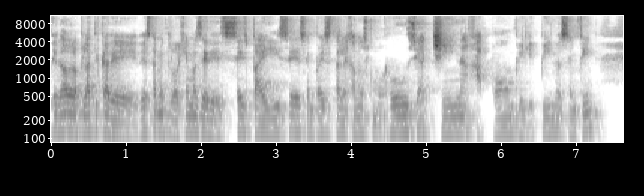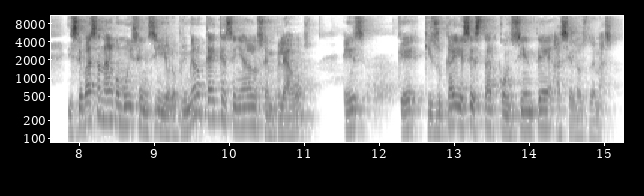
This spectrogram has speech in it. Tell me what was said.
He dado la plática de, de, esta metodología más de 16 países, en países tan lejanos como Rusia, China, Japón, Filipinas, en fin. Y se basa en algo muy sencillo. Lo primero que hay que enseñar a los empleados es que Kizukai es estar consciente hacia los demás.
